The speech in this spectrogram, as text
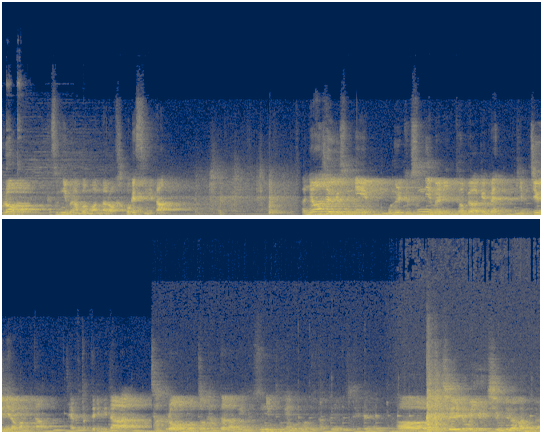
그럼 교수님을 한번 만나러 가보겠습니다. 안녕하세요 교수님. 오늘 교수님을 인터뷰하게 된 김지훈이라고 합니다. 잘 부탁드립니다. 자 그럼 먼저 간단하게 교수님 소개 한 번만 부탁드려도 될까요? 어, 제 이름은 이지훈이라고 합니다.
